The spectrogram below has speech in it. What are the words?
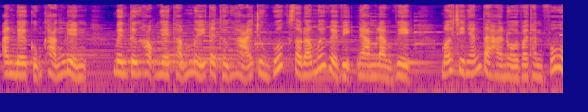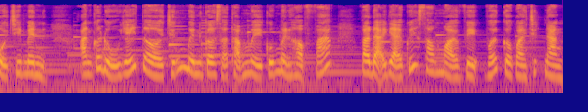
Anh B cũng khẳng định mình từng học nghề thẩm mỹ tại Thượng Hải, Trung Quốc, sau đó mới về Việt Nam làm việc, mở chi nhánh tại Hà Nội và thành phố Hồ Chí Minh. Anh có đủ giấy tờ chứng minh cơ sở thẩm mỹ của mình hợp pháp và đã giải quyết xong mọi việc với cơ quan chức năng.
